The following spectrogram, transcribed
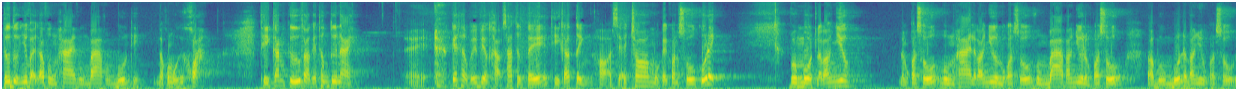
Tương tự như vậy các vùng 2 vùng 3 vùng 4 thì nó có một cái khoảng. Thì căn cứ vào cái thông tư này kết hợp với việc khảo sát thực tế thì các tỉnh họ sẽ cho một cái con số cố định. Vùng 1 là bao nhiêu? Là một con số. Vùng 2 là bao nhiêu? Là một con số. Vùng 3 bao nhiêu là một con số? Và vùng 4 là bao nhiêu một con số?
